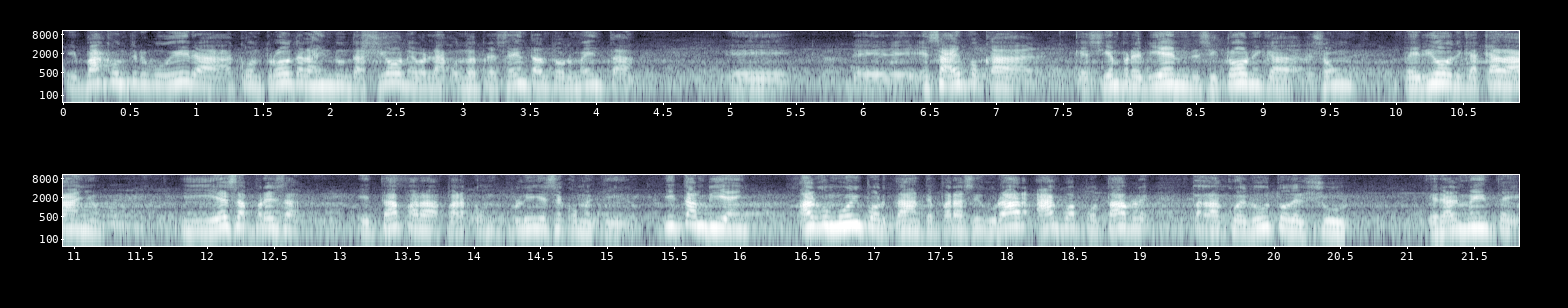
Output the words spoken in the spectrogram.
Y va a contribuir al control de las inundaciones, ¿verdad? Cuando se presentan tormentas, eh, de, esa época que siempre viene, de ciclónica, que son periódicas cada año, y esa presa está para, para cumplir ese cometido. Y también algo muy importante para asegurar agua potable para el acueducto del sur que realmente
